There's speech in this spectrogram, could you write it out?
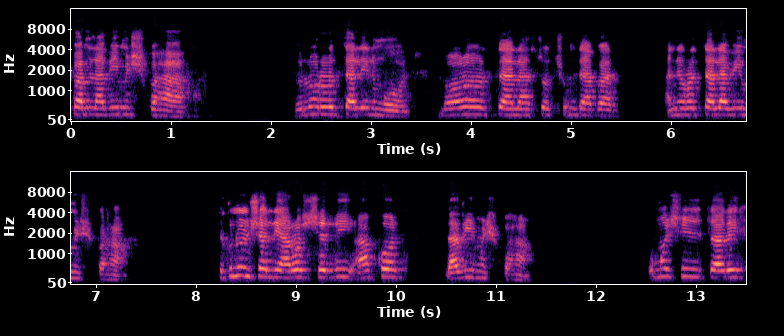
פעם להביא משפחה, ולא רוצה ללמוד. לא רוצה לעשות שום דבר, אני רוצה להביא משפחה. תכנון שלי, הראש שלי, הכל, להביא משפחה. כמו שצריך,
